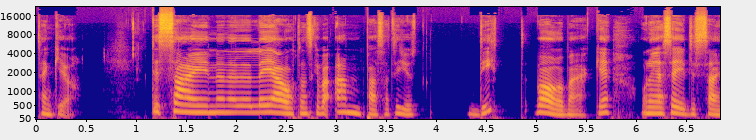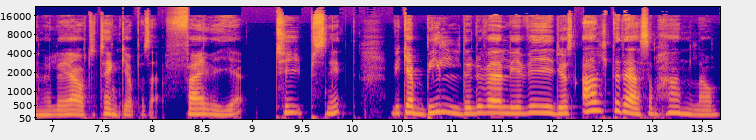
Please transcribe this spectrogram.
tänker jag designen eller layouten ska vara anpassad till just ditt varumärke. Och när jag säger design och layout så tänker jag på så färger, typsnitt, vilka bilder du väljer, videos, allt det där som handlar om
